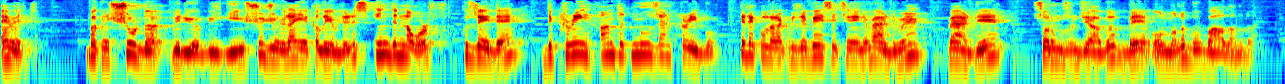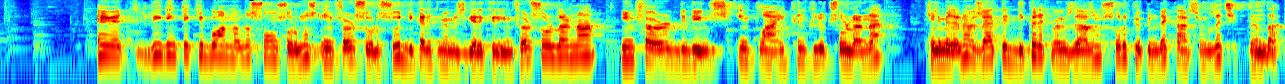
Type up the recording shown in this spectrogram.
Evet. Bakın şurada veriyor bilgiyi. Şu cümleden yakalayabiliriz. In the north, kuzeyde, the Cree hunted moose and caribou. Direkt olarak bize B seçeneğini verdi mi? Verdi. Sorumuzun cevabı B olmalı bu bağlamda. Evet, reading'deki bu anlamda son sorumuz infer sorusu. Dikkat etmemiz gerekir infer sorularına. Infer, deduce, imply, conclude sorularına kelimelerine özellikle dikkat etmemiz lazım soru kökünde karşımıza çıktığında.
